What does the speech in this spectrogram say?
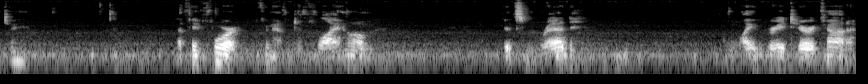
okay. Nothing for it. I'm gonna have to fly home. Get some red, light gray terracotta.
